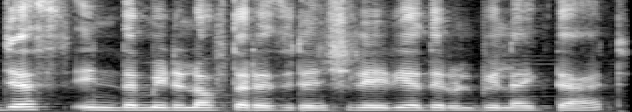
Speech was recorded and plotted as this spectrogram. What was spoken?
Just in the middle of the residential area there will be like that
